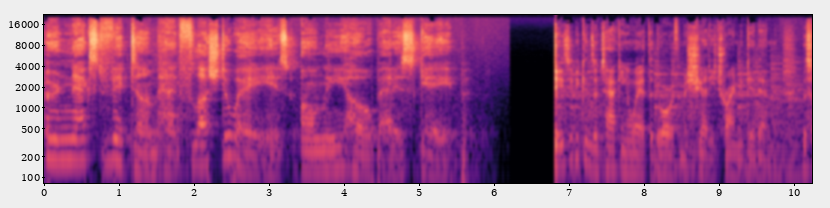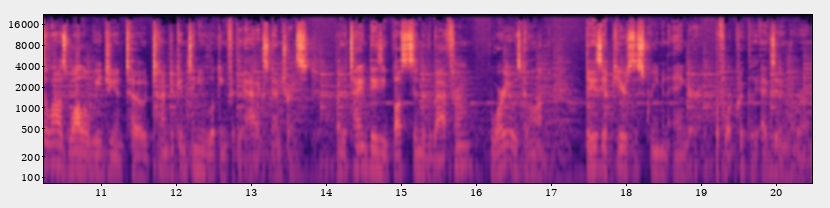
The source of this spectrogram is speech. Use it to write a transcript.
Her next victim had flushed away his only hope at escape. Daisy begins attacking away at the door with a machete, trying to get in. This allows Waluigi and Toad time to continue looking for the attic's entrance. By the time Daisy busts into the bathroom, Wario is gone. Daisy appears to scream in anger before quickly exiting the room.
